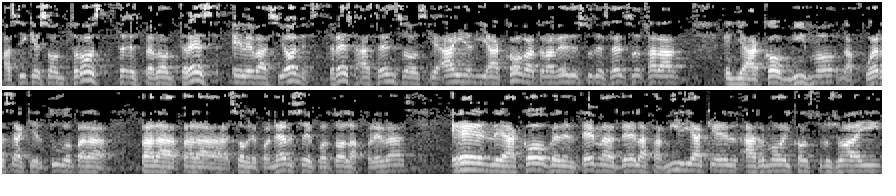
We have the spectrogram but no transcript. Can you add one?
así que son tres, perdón, tres elevaciones tres ascensos que hay en Jacob a través de su descenso en Harán. En Jacob mismo la fuerza que él tuvo para, para, para sobreponerse por todas las pruebas en Jacob en el tema de la familia que él armó y construyó ahí,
